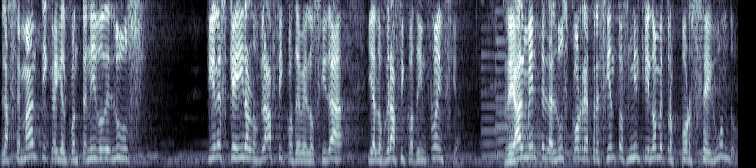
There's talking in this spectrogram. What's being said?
la semántica y el contenido de luz, tienes que ir a los gráficos de velocidad y a los gráficos de influencia. Realmente la luz corre a 300 mil kilómetros por segundo.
